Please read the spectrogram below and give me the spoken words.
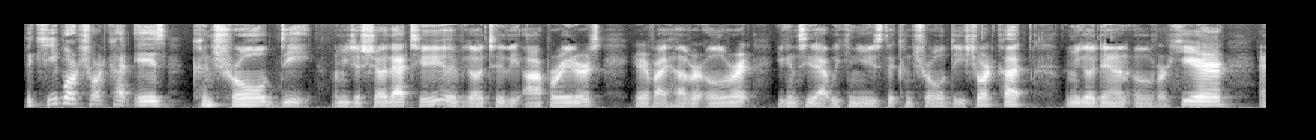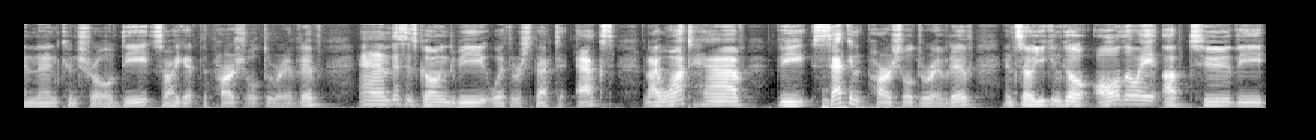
the keyboard shortcut is control D. Let me just show that to you. If you go to the operators, here if I hover over it, you can see that we can use the control D shortcut. Let me go down over here and then control D. So I get the partial derivative. And this is going to be with respect to x. And I want to have the second partial derivative. And so you can go all the way up to the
